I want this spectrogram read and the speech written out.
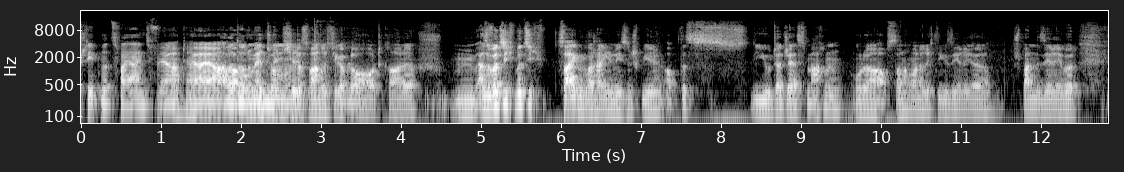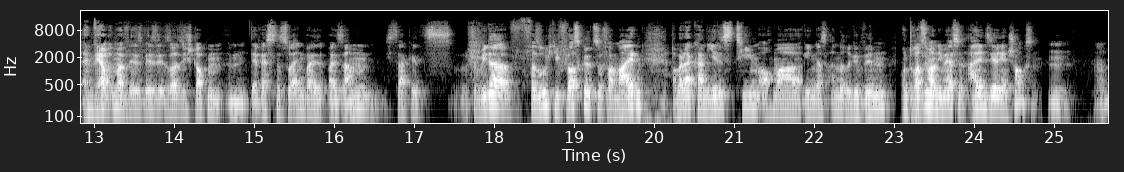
steht nur 2-1 für Ja, Utah. ja, ja, aber, Donovan Momentum Mitchell- und das war ein richtiger Blowout gerade. Mm, Also wird sich, wird sich zeigen, wahrscheinlich im nächsten Spiel, ob das die Utah Jazz machen oder ob es doch nochmal eine richtige Serie, spannende Serie wird. Ähm, wer auch immer, wer, wer soll sich stoppen? Ähm, der Westen ist so eng bei, beisammen. Ich sage jetzt schon wieder, versuche ich die Floskel zu vermeiden, aber da kann jedes Team auch mal gegen das andere gewinnen. Und trotzdem haben die Mavs in allen Serien Chancen. Ja?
